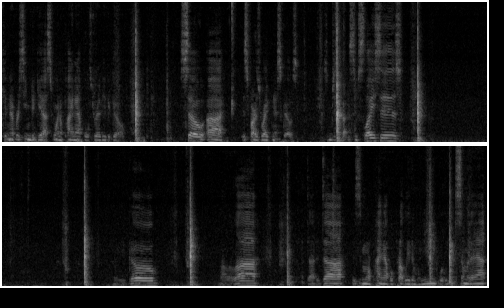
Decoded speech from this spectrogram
can never seem to guess when a pineapple is ready to go. So, uh, as far as ripeness goes, so I'm just cutting some slices. There you go. La la la. Da da da. This is more pineapple probably than we need. We'll eat some of that.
